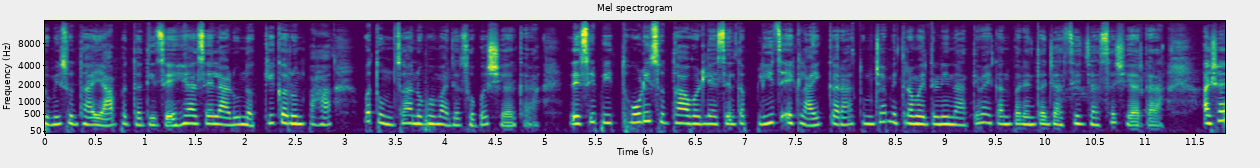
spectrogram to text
तुम्हीसुद्धा या पद्धतीचे हे असे लाडू नक्की करून पहा व तुमचा अनुभव माझ्यासोबत शेअर करा. रेसिपी थोडीसुद्धा आवडली असेल तर प्लीज एक लाईक करा. तुमच्या मित्रमैत्रिणी नातेवाईकांपर्यंत जास्तीत जास्त शेअर करा. अशा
